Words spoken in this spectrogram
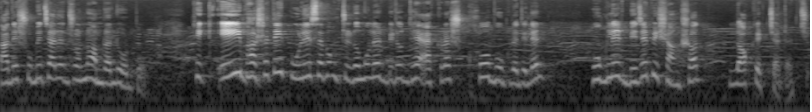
তাদের সুবিচারের জন্য আমরা লড়ব। ঠিক এই ভাষাতেই পুলিশ এবং তৃণমূলের বিরুদ্ধে একরাশ ক্ষোভ উগড়ে দিলেন হুগলির বিজেপি সাংসদ লকেট চ্যাটার্জি।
